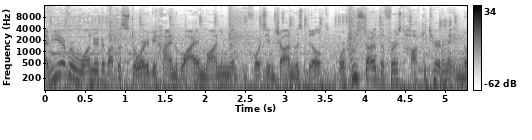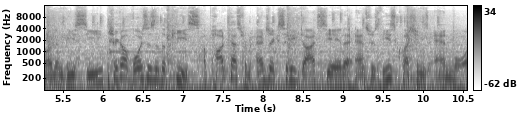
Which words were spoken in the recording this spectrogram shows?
Have you ever wondered about the story behind why a monument in Fort St. John was built? Or who started the first hockey tournament in northern BC? Check out Voices of the Peace, a podcast from energeticcity.ca that answers these questions and more.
